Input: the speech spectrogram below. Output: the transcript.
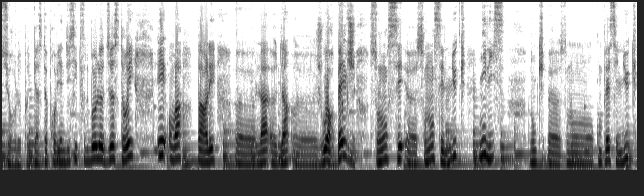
sur le podcast proviennent du site Football The Story. Et on va parler euh, là euh, d'un joueur belge. Son nom c'est, son nom, c'est Luc Nilis. Donc euh, son nom complet c'est Luc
